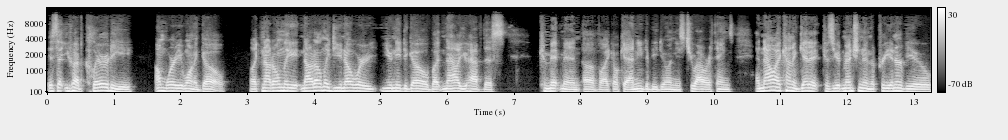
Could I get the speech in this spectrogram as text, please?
is that you have clarity on where you want to go. Like not only not only do you know where you need to go, but now you have this commitment of like, okay, I need to be doing these two hour things, and now I kind of get it because you had mentioned in the pre interview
